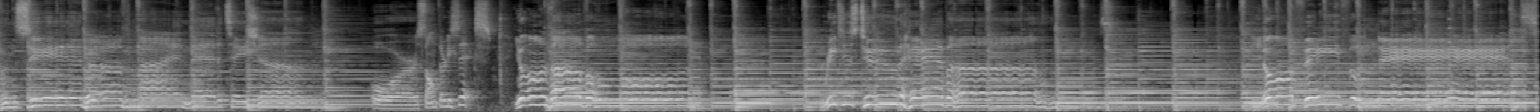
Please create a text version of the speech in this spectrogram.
Consider my meditation Psalm 36. Your love, O Lord, reaches to the heavens. Your faithfulness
